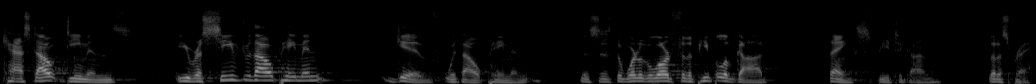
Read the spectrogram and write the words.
cast out demons. You received without payment give without payment. This is the word of the Lord for the people of God. Thanks be to God. Let us pray.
